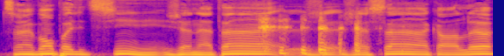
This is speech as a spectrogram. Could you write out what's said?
C'est un bon politicien, Jonathan. je, je sens encore là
